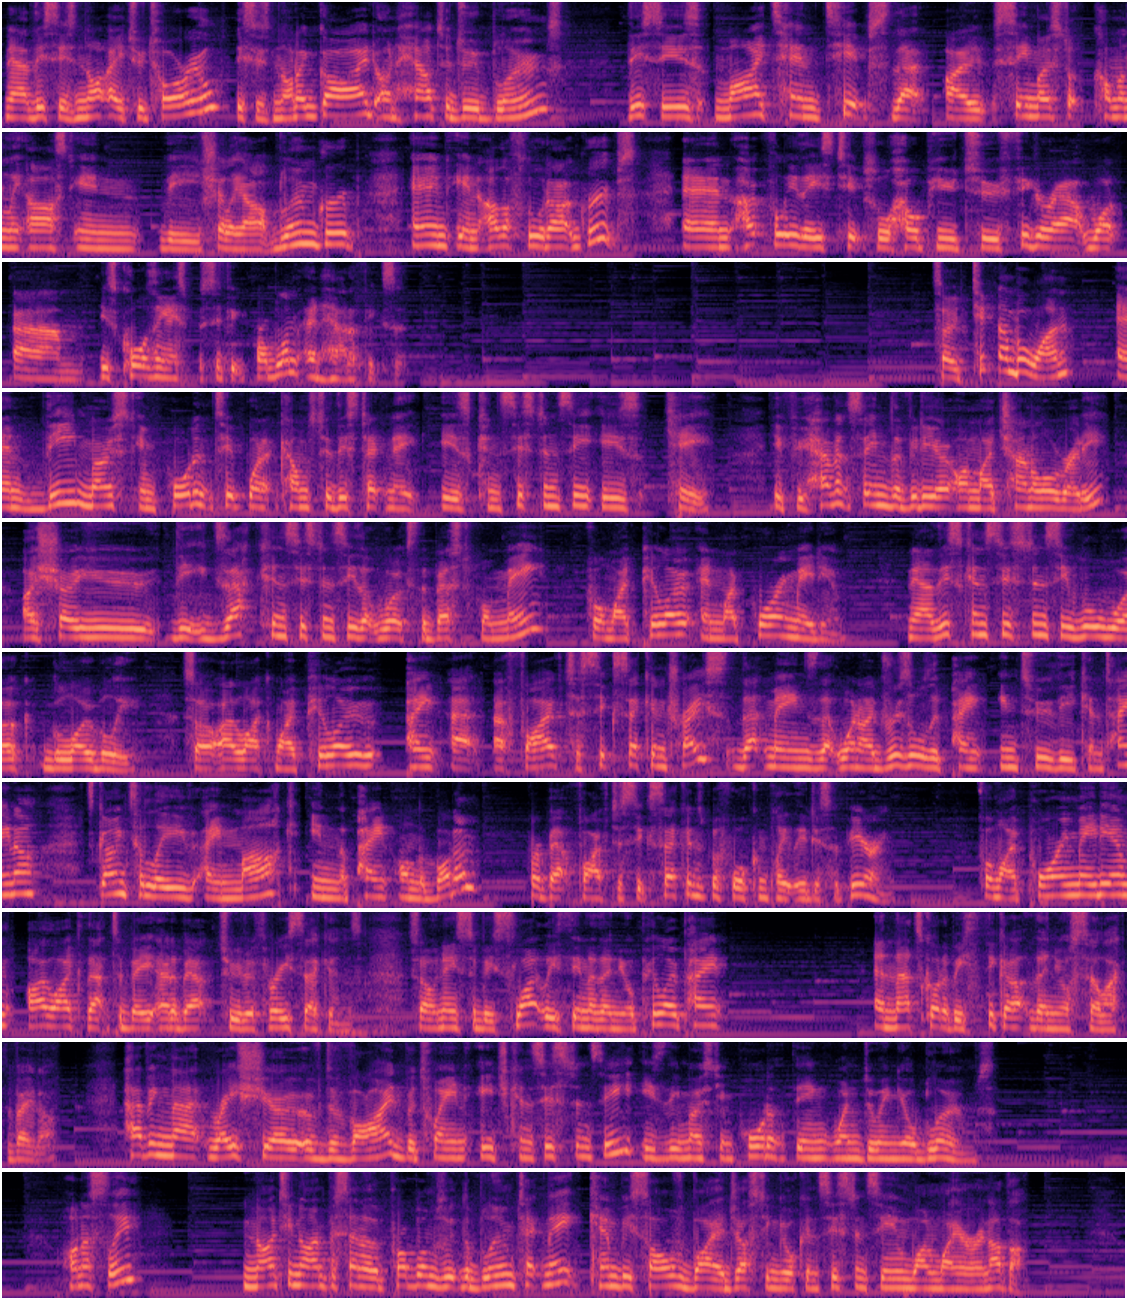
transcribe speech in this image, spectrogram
Now this is not a tutorial, this is not a guide on how to do blooms. This is my 10 tips that I see most commonly asked in the Sheleeart Bloom group and in other fluid art groups. And hopefully these tips will help you to figure out what um, is causing a specific problem and how to fix it. So tip number one, and the most important tip when it comes to this technique is consistency is key. If you haven't seen the video on my channel already, I show you the exact consistency that works the best for me, for my pillow and my pouring medium. Now this consistency will work globally. So I like my pillow paint at a five to six second trace. That means that when I drizzle the paint into the container, it's going to leave a mark in the paint on the bottom for about five to six seconds before completely disappearing. For my pouring medium, I like that to be at about two to three seconds. So it needs to be slightly thinner than your pillow paint, and that's got to be thicker than your cell activator. Having that ratio of divide between each consistency is the most important thing when doing your blooms. Honestly, 99% of the problems with the bloom technique can be solved by adjusting your consistency in one way or another.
